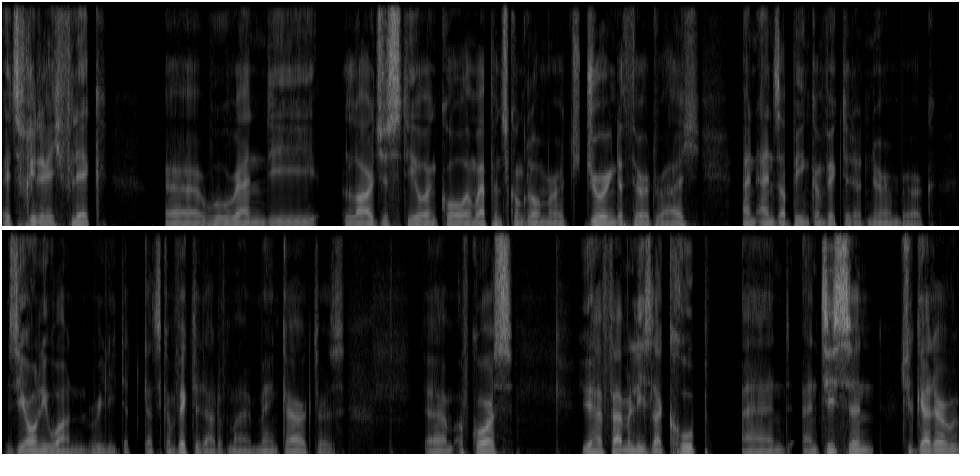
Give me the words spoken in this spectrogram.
It's Friedrich Flick, uh, who ran the largest steel and coal and weapons conglomerate during the Third Reich and ends up being convicted at Nuremberg. Is the only one really that gets convicted out of my main characters. Um, of course, you have families like Krupp and and Thyssen, together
